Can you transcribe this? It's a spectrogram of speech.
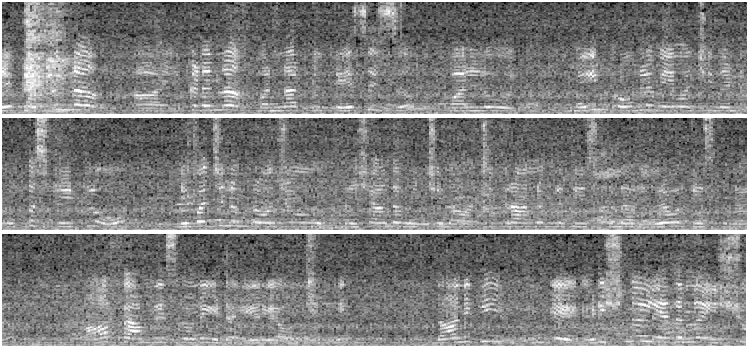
రేపు పొద్దున్న ఎక్కడన్నా వన్ ఆర్ టూ కేసెస్ వాళ్ళు మెయిన్ ప్రాబ్లం ఏమొచ్చిందంటే ఒక్క స్ట్రీట్లో నిమజ్జనం రోజు ప్రసాదం ఇచ్చిన చిత్రాన్నంలో తీసుకున్నారు. ఎవరెవరు తీసుకున్నారు? ఆ ఫ్యామిలీస్లోనే ఈ డయేరియా వచ్చింది. దానికి ఇంకే అడిషనల్ ఏదన్నా ఇష్యూ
